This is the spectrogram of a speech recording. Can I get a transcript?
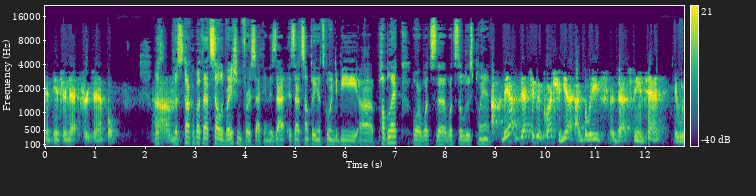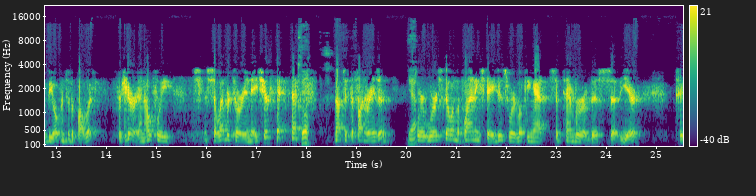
and internet, for example. Let's, um, let's, talk about that celebration for a second. Is that is that something that's going to be uh, public, or what's the what's the loose plan? Uh, yeah, that's a good question. Yeah, I believe that's the intent. It would be open to the public for sure, and hopefully celebratory in nature. cool. Not just a fundraiser. Yeah. We're we're still in the planning stages. We're looking at September of this uh, year to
